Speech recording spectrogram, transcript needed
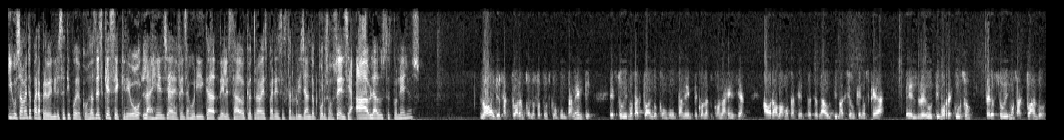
Y justamente para prevenir este tipo de cosas es que se creó la Agencia de Defensa Jurídica del Estado que otra vez parece estar brillando por su ausencia. ¿Ha hablado usted con ellos? No, ellos actuaron con nosotros conjuntamente. Estuvimos actuando conjuntamente con la, con la agencia. Ahora vamos a hacer pues la última acción que nos queda, el último recurso, pero estuvimos actuando.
